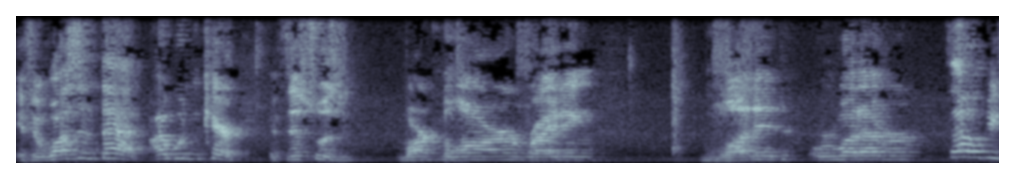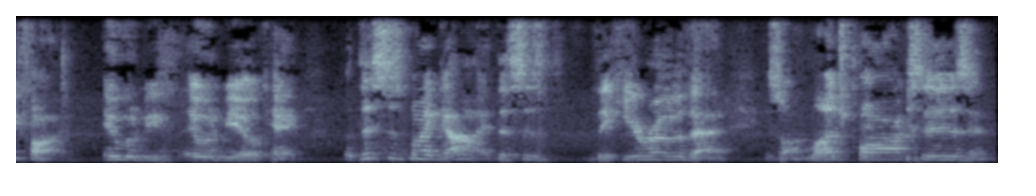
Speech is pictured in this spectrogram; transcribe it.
If it wasn't that, I wouldn't care. If this was Mark Millar writing Wanted or whatever, that would be fine. It would be it would be okay. But this is my guy. This is the hero that is on lunchboxes and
